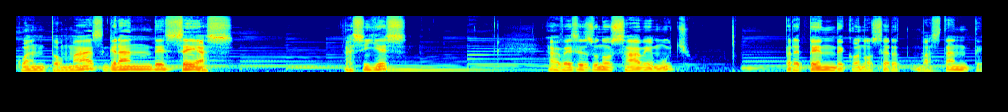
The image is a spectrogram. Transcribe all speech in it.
cuanto más grande seas. Así es. A veces uno sabe mucho, pretende conocer bastante,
